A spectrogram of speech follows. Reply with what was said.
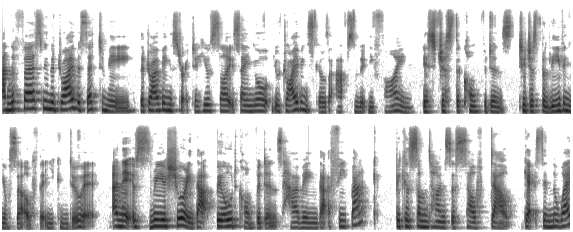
And the first thing the driver said to me, the driving instructor, he was like saying, Your your driving skills are absolutely fine. It's just the confidence to just believe in yourself that you can do it. And it was reassuring that build confidence, having that feedback because sometimes the self doubt gets in the way,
